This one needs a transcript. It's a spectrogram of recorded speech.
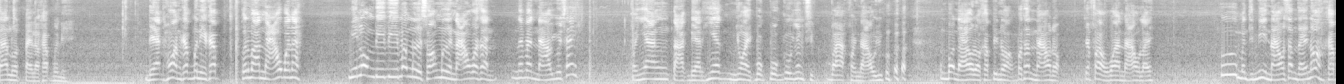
ตาร์รถไปแล้วครับมื้อนี้แดดฮ้อนครับมื้อนี้ครับ เพิ่นว่าหนาวปะนะมีลมบีบีมามือสองมือหนาวว่าสั่นนั่นมันหนาวอยู่ใช่ข่อยยางตากแดดเฮียย่อยปกปกๆอยู่ยังสิบว่าข่อยหนาวอยู่ มันบ่หนาวหรอกครับพี่น้องบ่ท่านหนาวดอก จะเฝ้าว่าหนาวอะไร มันจะมีหนาวซ้ำใดเนาะครับ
